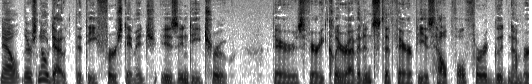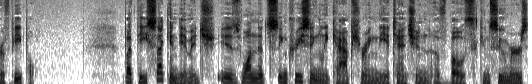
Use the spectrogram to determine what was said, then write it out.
Now, there's no doubt that the first image is indeed true. There's very clear evidence that therapy is helpful for a good number of people. But the second image is one that's increasingly capturing the attention of both consumers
